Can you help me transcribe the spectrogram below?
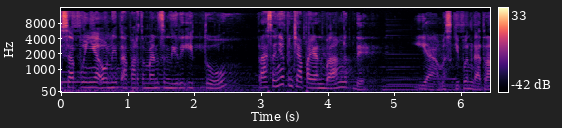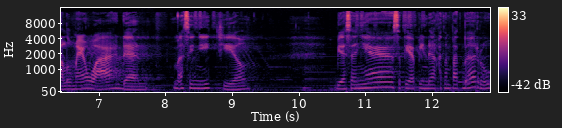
Bisa punya unit apartemen sendiri itu rasanya pencapaian banget deh. Ya meskipun gak terlalu mewah dan masih nyicil. Biasanya setiap pindah ke tempat baru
